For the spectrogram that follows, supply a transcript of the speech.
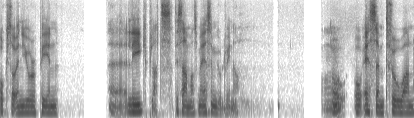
också en European eh, League-plats tillsammans med SM-guldvinnaren. Mm. Och, och SM2an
